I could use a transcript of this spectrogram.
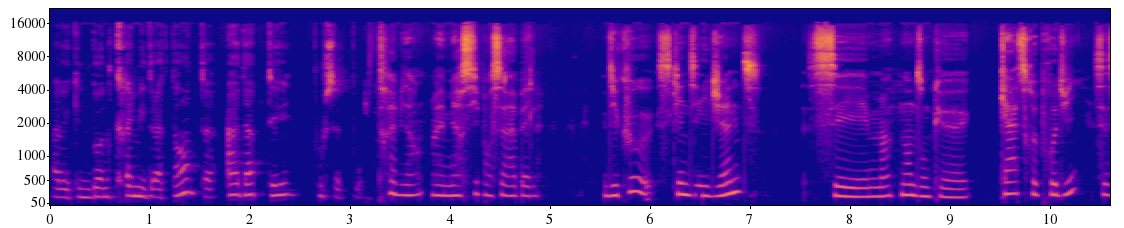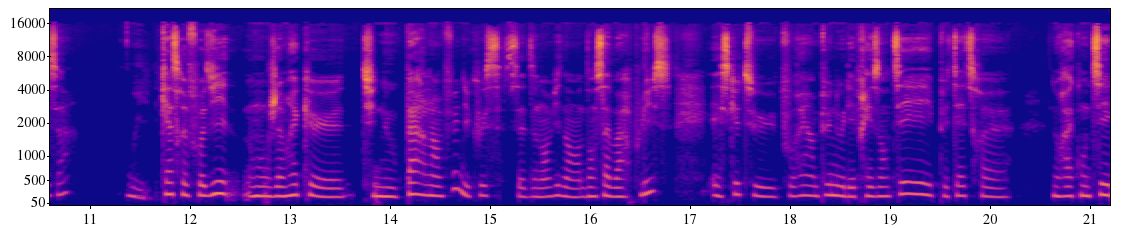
avec une bonne crème hydratante adaptée pour cette peau. Très bien, merci pour ce rappel. Du coup, Skin Intelligent, c'est maintenant donc euh, quatre produits, c'est ça? Oui. Quatre produits dont j'aimerais que tu nous parles un peu, du coup, ça, donne envie d'en savoir plus. Est-ce que tu pourrais un peu nous les présenter et peut-être nous raconter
